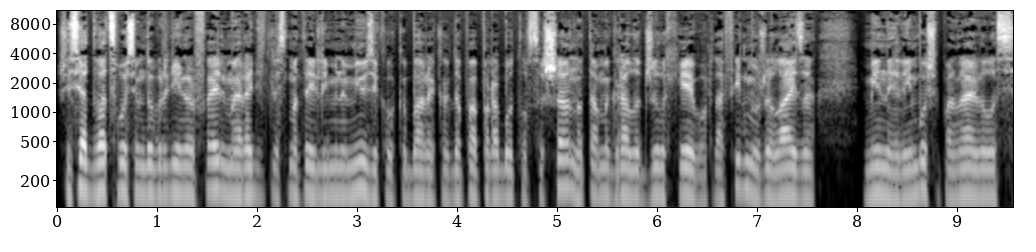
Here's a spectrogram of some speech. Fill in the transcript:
6028, добрый день, Рафаэль. Мои родители смотрели именно мюзикл «Кабаре», когда папа работал в США, но там играла Джилл Хейворд, а в фильме уже Лайза Минелли. Им больше понравилось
